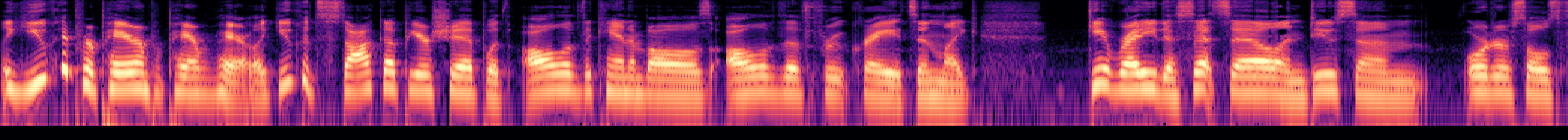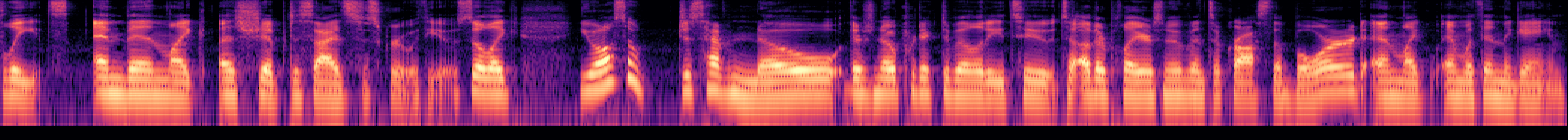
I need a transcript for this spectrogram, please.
like you could prepare and prepare and prepare. Like you could stock up your ship with all of the cannonballs, all of the fruit crates, and like get ready to set sail and do some Order of Souls fleets, and then like a ship decides to screw with you. So like you also just have no there's no predictability to to other players' movements across the board and like and within the game.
